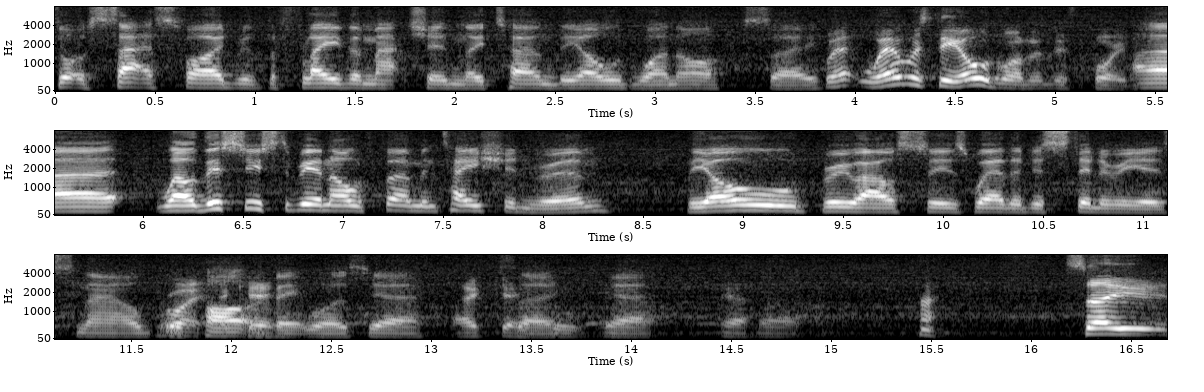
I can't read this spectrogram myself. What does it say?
sort of satisfied with the flavour matching, they turned the old one off. So Where, where was the old one at this point? uh, well, this used to be an old fermentation room. The old brew house is where the distillery is now, or Right, part of it was, yeah. Okay, so, cool. yeah. Yeah. yeah. So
